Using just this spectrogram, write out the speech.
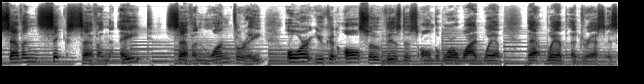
767 8713, or you can also visit us on the World Wide Web. That web address is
